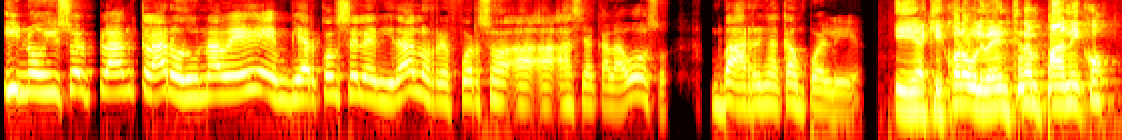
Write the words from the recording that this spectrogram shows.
Y no hizo el plan, claro, de una vez enviar con celeridad los refuerzos hacia Calabozo. Barren a Campo Elías. Y aquí es cuando Bolívar entra en pánico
